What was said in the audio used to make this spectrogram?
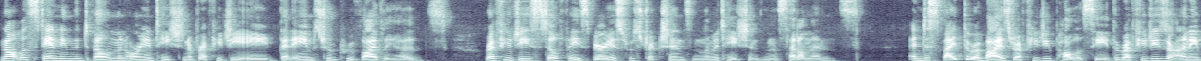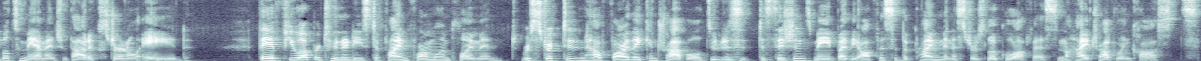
Notwithstanding the development orientation of refugee aid that aims to improve livelihoods, refugees still face various restrictions and limitations in the settlements. And despite the revised refugee policy, the refugees are unable to manage without external aid. They have few opportunities to find formal employment, restricted in how far they can travel due to decisions made by the Office of the Prime Minister's local office and the high traveling costs.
